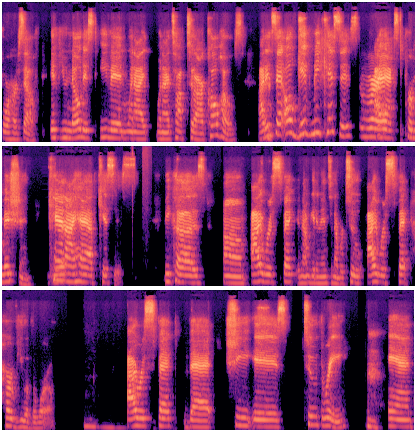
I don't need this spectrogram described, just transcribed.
for herself if you noticed even when i when i talked to our co-host i didn't say oh give me kisses right. i asked permission can yeah. i have kisses because um, i respect and i'm getting into number two i respect her view of the world mm-hmm. i respect that she is two three Mm. and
